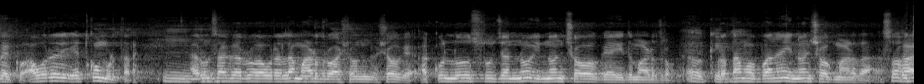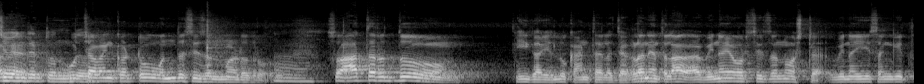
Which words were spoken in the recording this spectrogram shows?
ಬೇಕು. ಅವರು ಎತ್ಕೊಂಡ್ಬಿಡ್ತಾರೆ. ಅರುಣ್ ಸಾಗರ್ ಅವರೆಲ್ಲ ಮಾಡಿದ್ರು ಆ ಶೋ ಶೋಗೆ ಅಕುಲ್ ಸೃಜನ್ನು ಇನ್ನೊಂದ್ ಶೋಗೆ ಇದು ಮಾಡಿದ್ರು. ಪ್ರಥಮ ಒಬ್ಬನೇ ಇನ್ನೊಂದ್ ಶೋಗ್ ಮಾಡ್ದ. ಸೊ ಹುಚ್ಚ ವೆಂಕಟ್ಟು ಒಂದು ಸೀಸನ್ ಮಾಡಿದ್ರು. ಸೊ ಆ ಥರದ್ದು ಈಗ ಎಲ್ಲೂ ಕಾಣ್ತಾ ಇಲ್ಲ. ಜಗಳನೇ ಅಂತಲ್ಲ ವಿನಯ್ ಅವ್ರ ಸೀಸನ್ನು ಅಷ್ಟೇ. ವಿನಯ್ ಸಂಗೀತ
